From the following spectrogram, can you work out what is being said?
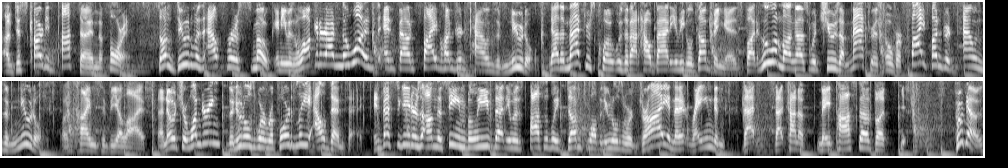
of discarded pasta in the forest. Some dude was out for a smoke and he was walking around in the woods and found 500 pounds of noodles. Now, the mattress quote was about how bad illegal dumping is, but who among us would choose a mattress over 500 pounds of noodles? What a time to be alive. I know what you're wondering. The noodles were reportedly al dente. Investigators on the scene believe that it was possibly dumped while the noodles were dry and then it rained and that that kind of made pasta, but who knows?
